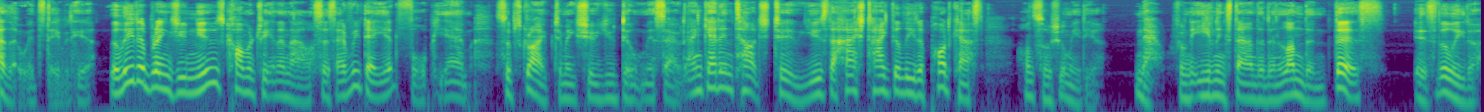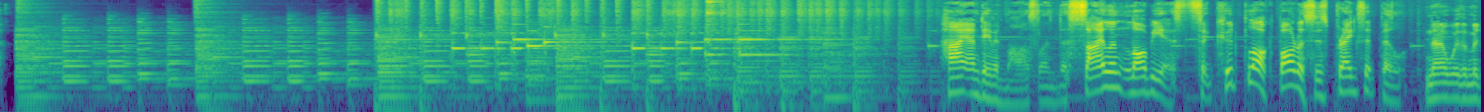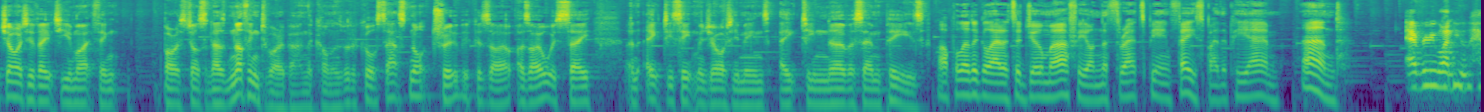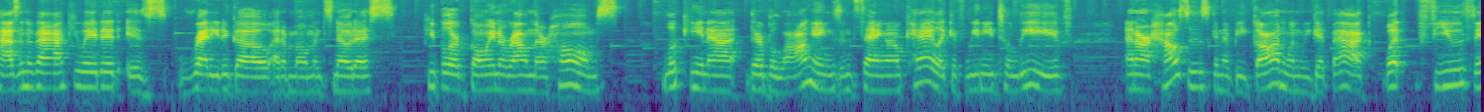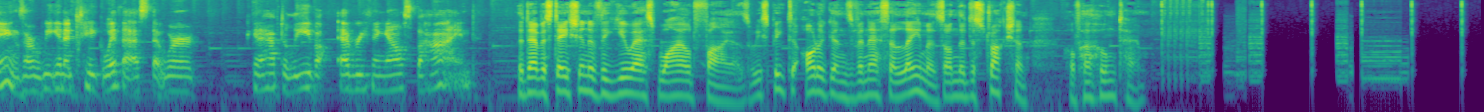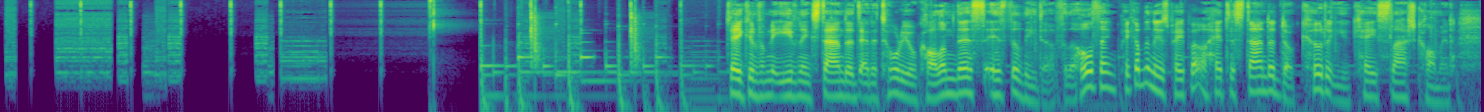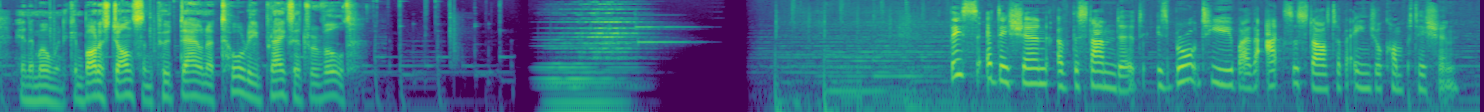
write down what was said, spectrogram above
Hello, it's David here. The Leader brings you news, commentary, and analysis every day at 4 pm. Subscribe to make sure you don't miss out and get in touch too. Use the hashtag The Leader Podcast on social media. Now, from the Evening Standard in London, this is The Leader. Hi, I'm David Marsland, the silent lobbyists that could block Boris's Brexit bill. Now, with a majority of 80, you might think Boris Johnson has nothing to worry about in the Commons, but of course that's not true because, I, as I always say, an 80 seat majority means 18 nervous MPs. Our political editor Joe Murphy on the threats being faced by the PM. And everyone who hasn't evacuated is ready to go at a moment's notice. People are going around their homes looking at their belongings and saying, okay, like if we need to leave and our house is going to be gone when we get back, what few things are we going to take with us that we're going to have to leave everything else behind? The devastation of the US wildfires. We speak to Oregon's Vanessa Lamers on the destruction of her hometown. Taken from the Evening Standard's editorial column, this is the leader. For the whole thing, pick up the newspaper or head to standard.co.uk slash comment. In a moment, can Boris Johnson put down a Tory Brexit revolt? This edition of The Standard is brought to you by the AXA Startup Angel Competition.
